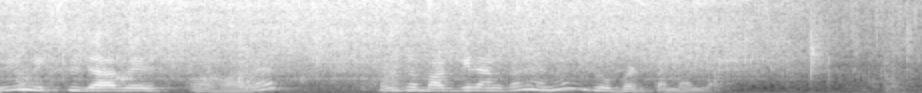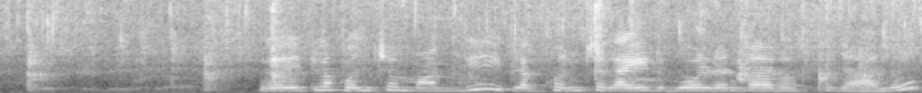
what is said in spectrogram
ఇవి మిక్సీ జార్లో వేసుకోవాలి. కొంచెం మగ్గినాక నేను చూపెడతాను మళ్ళీ. ఇట్లా కొంచెం మగ్గి ఇట్లా కొంచెం లైట్ గోల్డెన్ కలర్ వస్తే చాలు.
